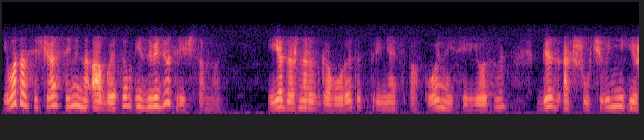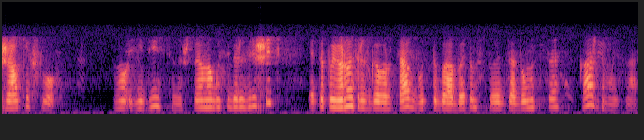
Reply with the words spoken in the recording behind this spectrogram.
И вот он сейчас именно об этом и заведет речь со мной. И я должна разговор этот принять спокойно и серьезно, без отшучиваний и жалких слов. Но единственное, что я могу себе разрешить, это повернуть разговор так, будто бы об этом стоит задуматься каждому из нас.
